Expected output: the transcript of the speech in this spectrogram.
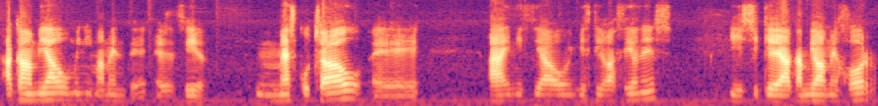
ha cambiado mínimamente, es decir, me ha escuchado, eh, ha iniciado investigaciones y sí que ha cambiado mejor.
